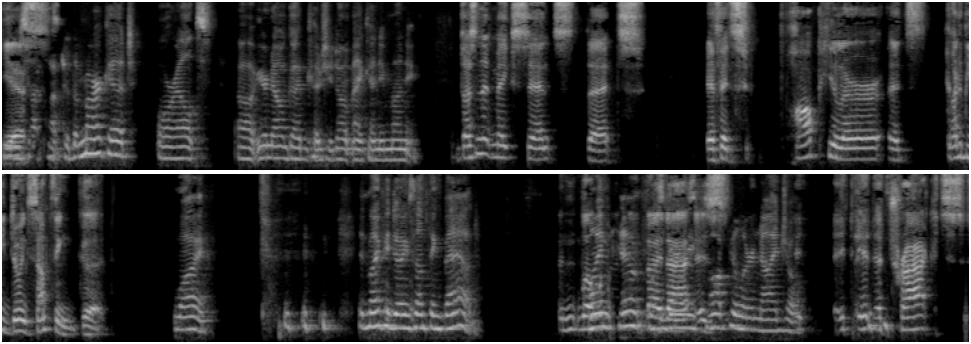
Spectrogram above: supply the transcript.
you Yes. suck up to the market, or else uh, you're no good because you don't make any money. Doesn't it make sense that if it's popular, it's got to be doing something good? Why? it might be doing something bad. Well, Mein Kampf is that very is popular, Nigel. it, it attracts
